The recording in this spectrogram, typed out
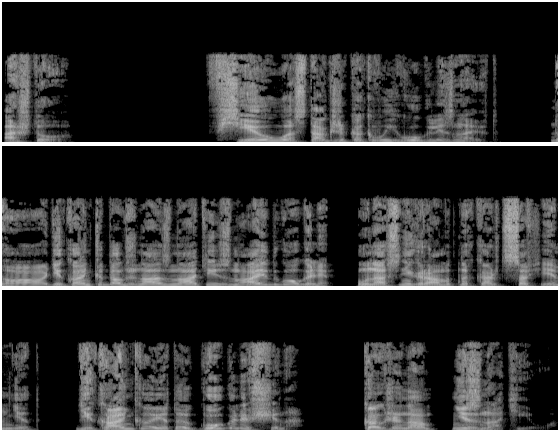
А что? Все у вас так же, как вы, Гоголя знают. Да, Диканька должна знать и знает Гоголя. У нас неграмотных, кажется, совсем нет. Диканька — это Гоголевщина. Как же нам не знать его?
